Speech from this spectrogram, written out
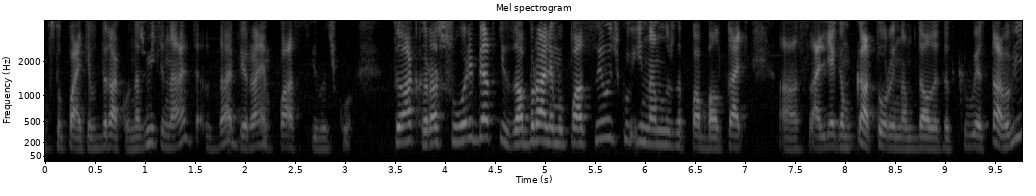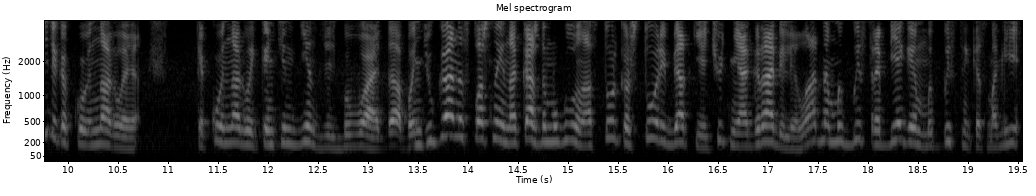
вступаете в драку. Нажмите на Alt, забираем посылочку. Так, хорошо, ребятки, забрали мы посылочку, и нам нужно поболтать а, с Олегом, который нам дал этот квест. А, вы видели, какое наглое какой наглый контингент здесь бывает. Да, бандюганы сплошные на каждом углу. Настолько, что, ребятки, чуть не ограбили. Ладно, мы быстро бегаем, мы быстренько смогли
